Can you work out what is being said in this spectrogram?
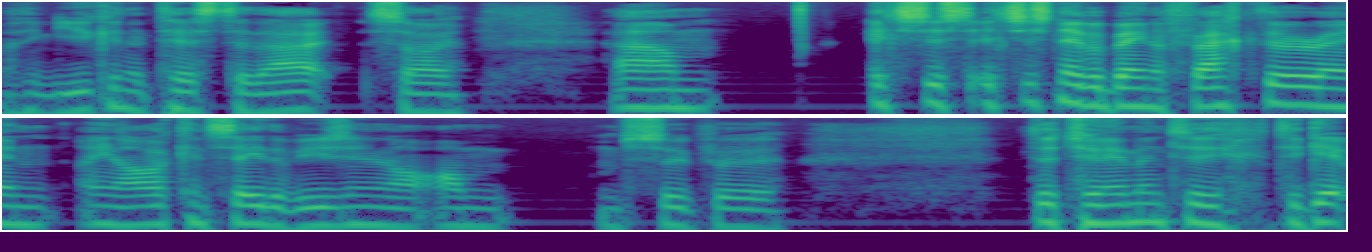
I think you can attest to that. So, um, it's just it's just never been a factor, and you know I can see the vision. I'm I'm super determined to to get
